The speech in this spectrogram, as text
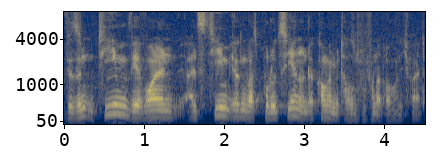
wir sind ein Team, wir wollen als Team irgendwas produzieren und da kommen wir mit 1500 Euro nicht weit.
